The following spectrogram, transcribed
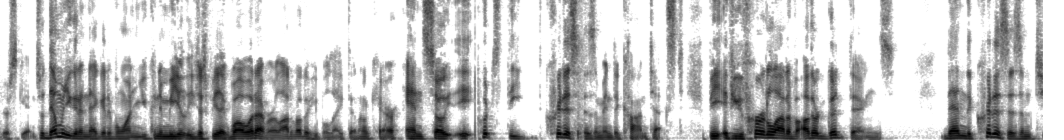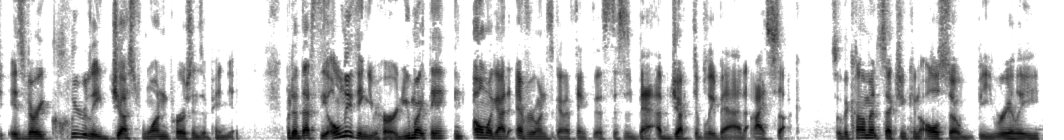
your skin. So then when you get a negative one, you can immediately just be like, well, whatever. A lot of other people liked it. I don't care. And so it puts the criticism into context. If you've heard a lot of other good things, then the criticism is very clearly just one person's opinion. But if that's the only thing you heard, you might think, oh my God, everyone's going to think this. This is bad, objectively bad. I suck. So the comment section can also be really,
